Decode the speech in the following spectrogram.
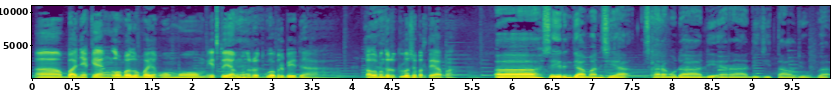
eh, banyak yang lomba-lomba yang umum. Itu yang Iya. menurut gua berbeda. Kalau menurut lu seperti apa? eh seiring zaman sih ya, sekarang udah di era digital juga.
